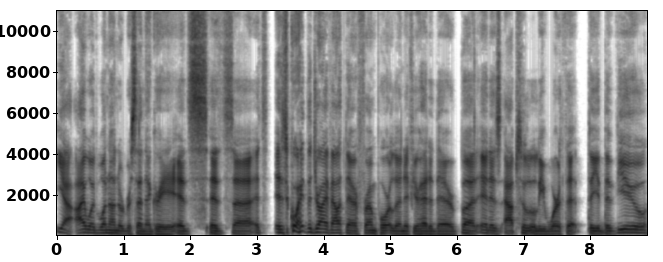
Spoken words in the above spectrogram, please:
yeah, I would 100% agree. It's it's uh it's it's quite the drive out there from Portland if you're headed there, but it is absolutely worth it. The the view,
